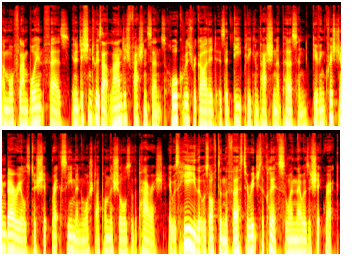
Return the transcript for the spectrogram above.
a more flamboyant fez. In addition to his outlandish fashion sense, Hawker was regarded as a deeply compassionate person, giving Christian burials to shipwrecked seamen washed up on the shores of the parish. It was he that was often the first to reach the cliffs when there was a shipwreck.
